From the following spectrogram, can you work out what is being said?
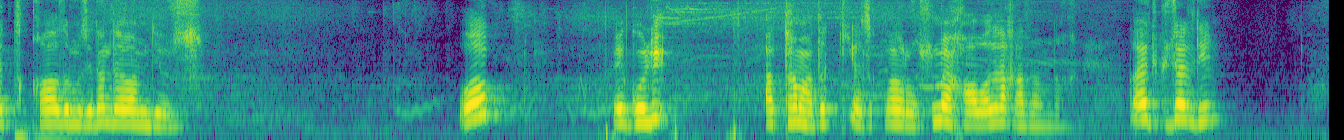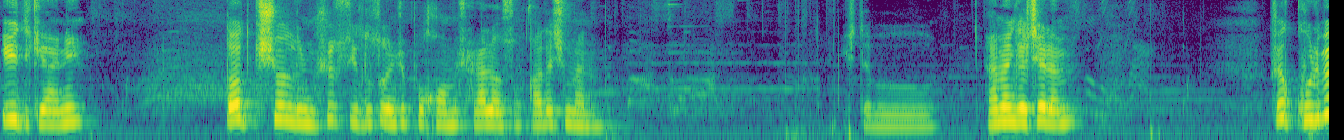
Evet kaldığımız yerden devam ediyoruz. Hop. Ve golü atamadık. Yazıklar olsun ve havada da kazandık. Gayet güzeldi. İyiydik yani. Dört kişi öldürmüşüz. Yıldız oyuncu pok olmuş. Helal olsun kardeşim benim. İşte bu. Hemen geçelim. Ve kulübe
